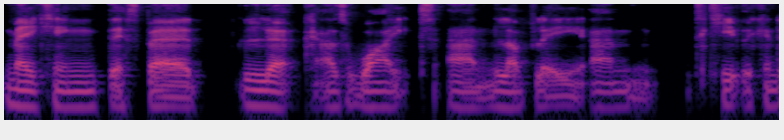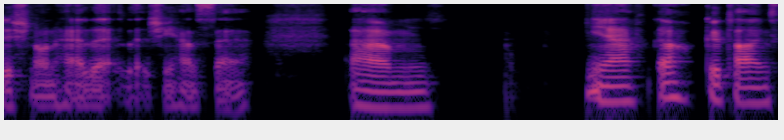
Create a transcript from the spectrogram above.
making this bird look as white and lovely and to keep the condition on her that, that she has there. Um, yeah. Oh, good times.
